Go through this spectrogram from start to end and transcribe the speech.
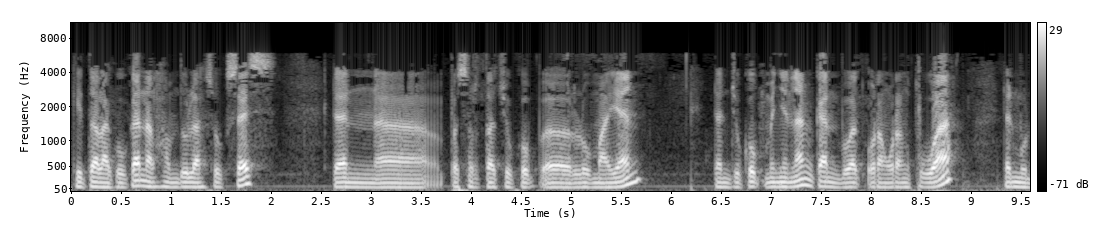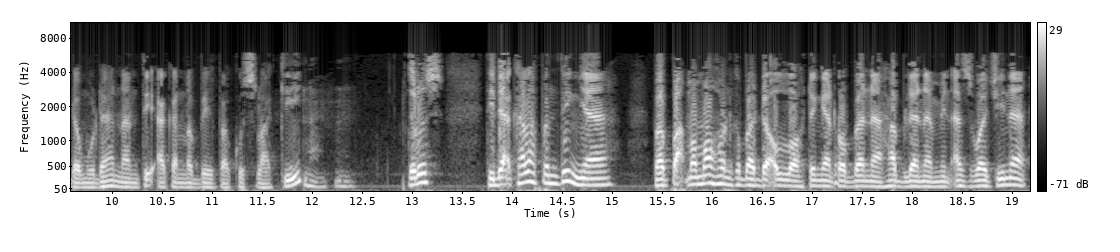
kita lakukan, alhamdulillah sukses dan eh, peserta cukup eh, lumayan dan cukup menyenangkan buat orang-orang tua dan mudah-mudahan nanti akan lebih bagus lagi. Nah, hmm. Terus tidak kalah pentingnya Bapak memohon kepada Allah dengan Rabbana hablana min azwajina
